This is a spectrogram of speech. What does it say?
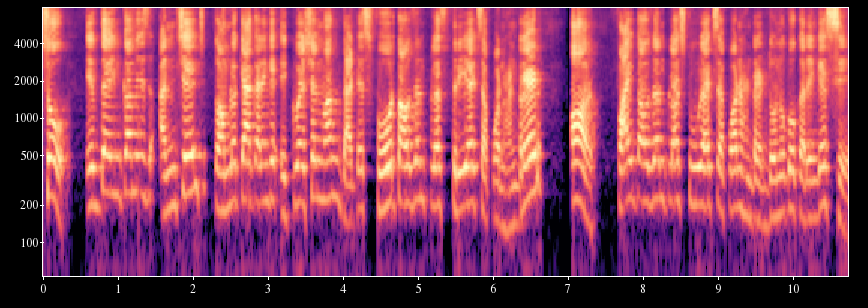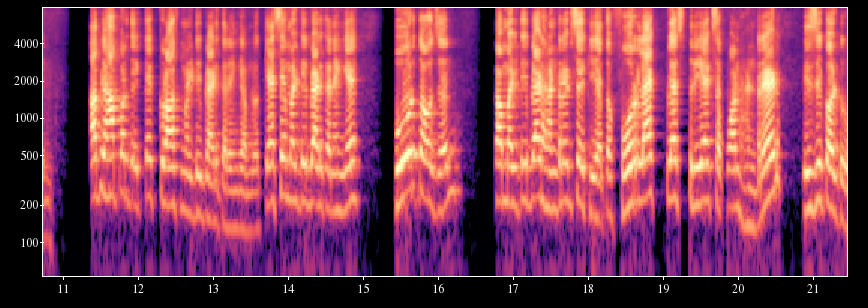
So if the income is unchange तो हम लोग क्या करेंगे? Equation one that is four thousand plus three x upon hundred और five thousand plus two x upon hundred दोनों को करेंगे सेम अब यहाँ पर देखते हैं क्रॉस मल्टीप्लाइड करेंगे हम लोग। कैसे मल्टीप्लाइड करेंगे? फोर थाउज़ेंड का मल्टीप्लाइड हंड्रेड से किया तो four lakh plus three x upon hundred is equal to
